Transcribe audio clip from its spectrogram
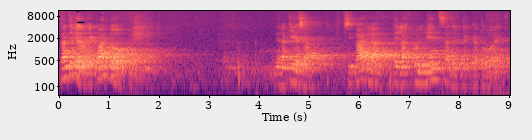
Tant'è vero che quando nella Chiesa si parla dell'accoglienza del peccatore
